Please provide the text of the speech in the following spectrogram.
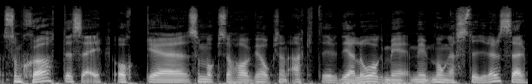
som sköter sig och eh, som också har, vi har också en aktiv dialog med, med många styrelser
